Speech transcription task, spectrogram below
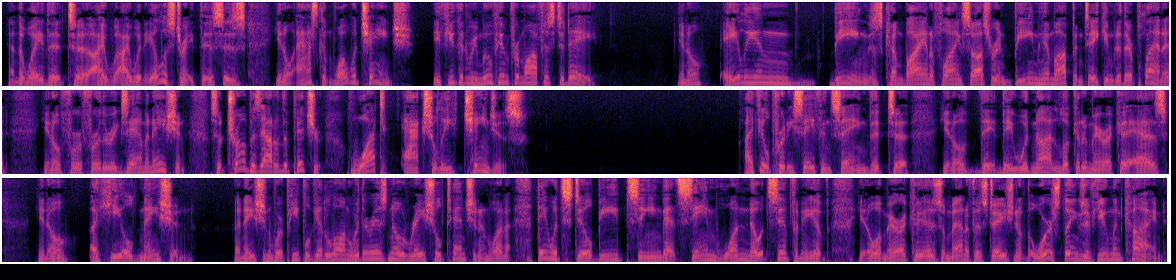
And the way that uh, I, I would illustrate this is, you know, ask him what would change if you could remove him from office today. You know, alien beings come by in a flying saucer and beam him up and take him to their planet, you know, for further examination. So Trump is out of the picture. What actually changes? I feel pretty safe in saying that, uh, you know, they, they would not look at America as you know, a healed nation, a nation where people get along, where there is no racial tension and whatnot, they would still be singing that same one note symphony of, you know, America is a manifestation of the worst things of humankind.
